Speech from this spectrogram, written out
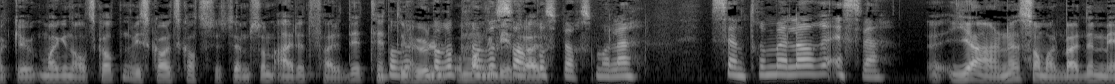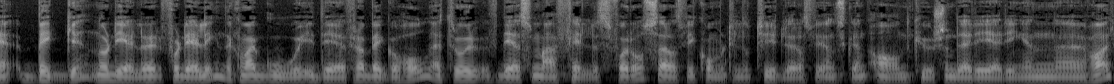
øke marginalskatten. Vi skal ha et skattesystem som er rettferdig, tetter hull og mange bidrar. Bare prøv å svare på spørsmålet. Sentrum eller SV? Gjerne samarbeide med begge når det gjelder fordeling. Det kan være gode ideer fra begge hold. Jeg tror Det som er felles for oss, er at vi kommer til å tydeliggjøre at vi ønsker en annen kurs enn det regjeringen eh, har.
